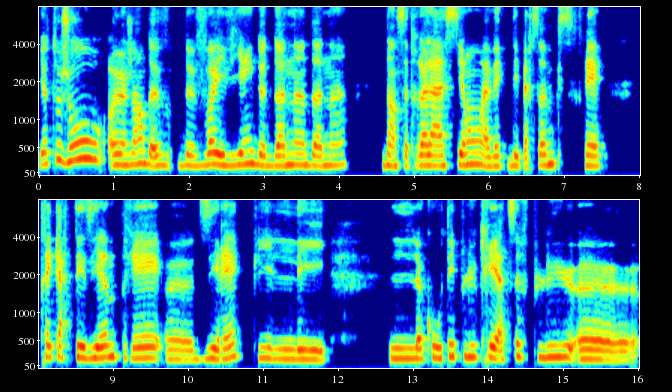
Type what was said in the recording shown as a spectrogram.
y a toujours un genre de va-et-vient, de donnant-donnant dans cette relation avec des personnes qui seraient très cartésiennes, très euh, directes, puis les, le côté plus créatif, plus euh,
